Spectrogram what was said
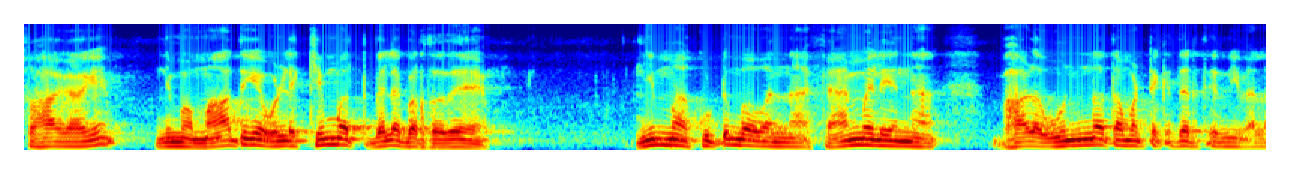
ಸೊ ಹಾಗಾಗಿ ನಿಮ್ಮ ಮಾತಿಗೆ ಒಳ್ಳೆ ಕಿಮ್ಮತ್ತು ಬೆಲೆ ಬರ್ತದೆ. ನಿಮ್ಮ ಕುಟುಂಬವನ್ನು, ಫ್ಯಾಮಿಲಿಯನ್ನು ಬಹಳ ಉನ್ನತ ಮಟ್ಟಕ್ಕೆ ತರ್ತೀರಿ ನೀವೆಲ್ಲ.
